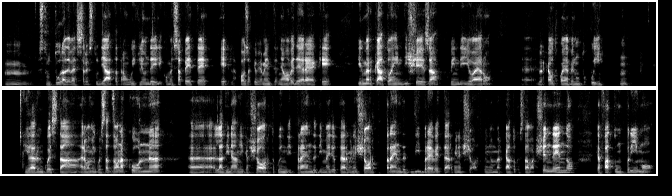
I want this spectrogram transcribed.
mh, struttura deve essere studiata tra un weekly e un daily come sapete e la cosa che ovviamente andiamo a vedere è che il mercato è in discesa, quindi io ero, eh, il breakout poi è avvenuto qui, mh? io ero in questa, eravamo in questa zona con eh, la dinamica short, quindi trend di medio termine short, trend di breve termine short, quindi un mercato che stava scendendo, che ha fatto un primo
